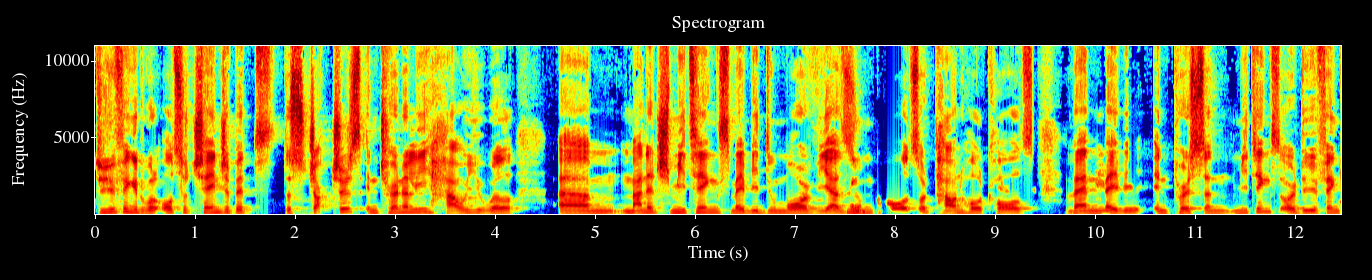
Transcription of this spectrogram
do you think it will also change a bit the structures internally, how you will um, manage meetings, maybe do more via Zoom calls or town hall calls than maybe in person meetings? Or do you think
